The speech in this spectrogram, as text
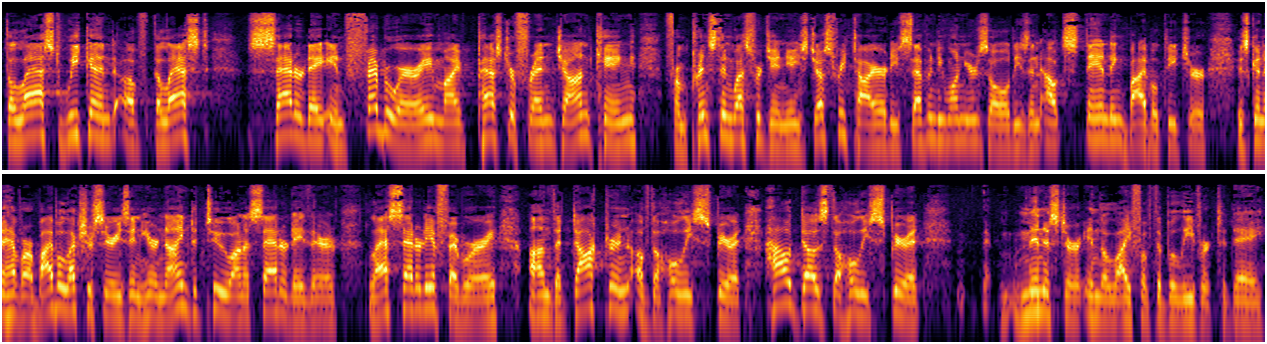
The last weekend of the last Saturday in February, my pastor friend John King from Princeton, West Virginia, he's just retired. He's 71 years old. He's an outstanding Bible teacher, is going to have our Bible lecture series in here 9 to 2 on a Saturday there, last Saturday of February, on the doctrine of the Holy Spirit. How does the Holy Spirit minister in the life of the believer today?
